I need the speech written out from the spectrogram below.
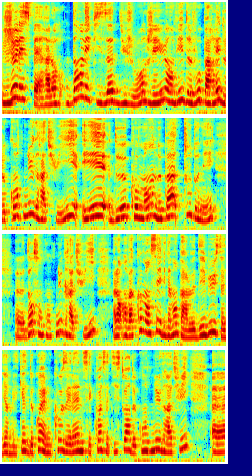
je l'espère. Alors, dans l'épisode du jour, j'ai eu envie de vous parler de contenu gratuit et de comment ne pas tout donner euh, dans son contenu gratuit. Alors on va commencer évidemment par le début, c'est-à-dire mais de quoi elle me cause Hélène? C'est quoi cette histoire de contenu gratuit? Euh,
